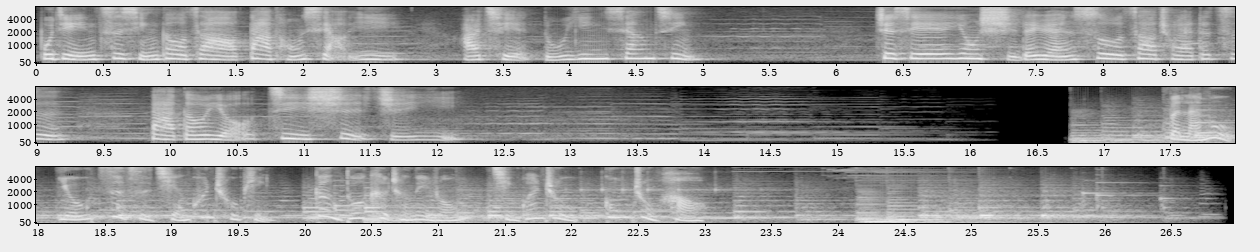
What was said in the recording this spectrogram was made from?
不仅字形构造大同小异，而且读音相近。这些用史的元素造出来的字。大都有济世之意。本栏目由字字乾坤出品，更多课程内容请关注公众号。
